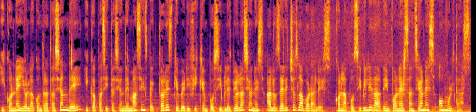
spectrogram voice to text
y con ello la contratación de y capacitación de más inspectores que verifiquen posibles violaciones a los derechos laborales, con la posibilidad de imponer sanciones o multas.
